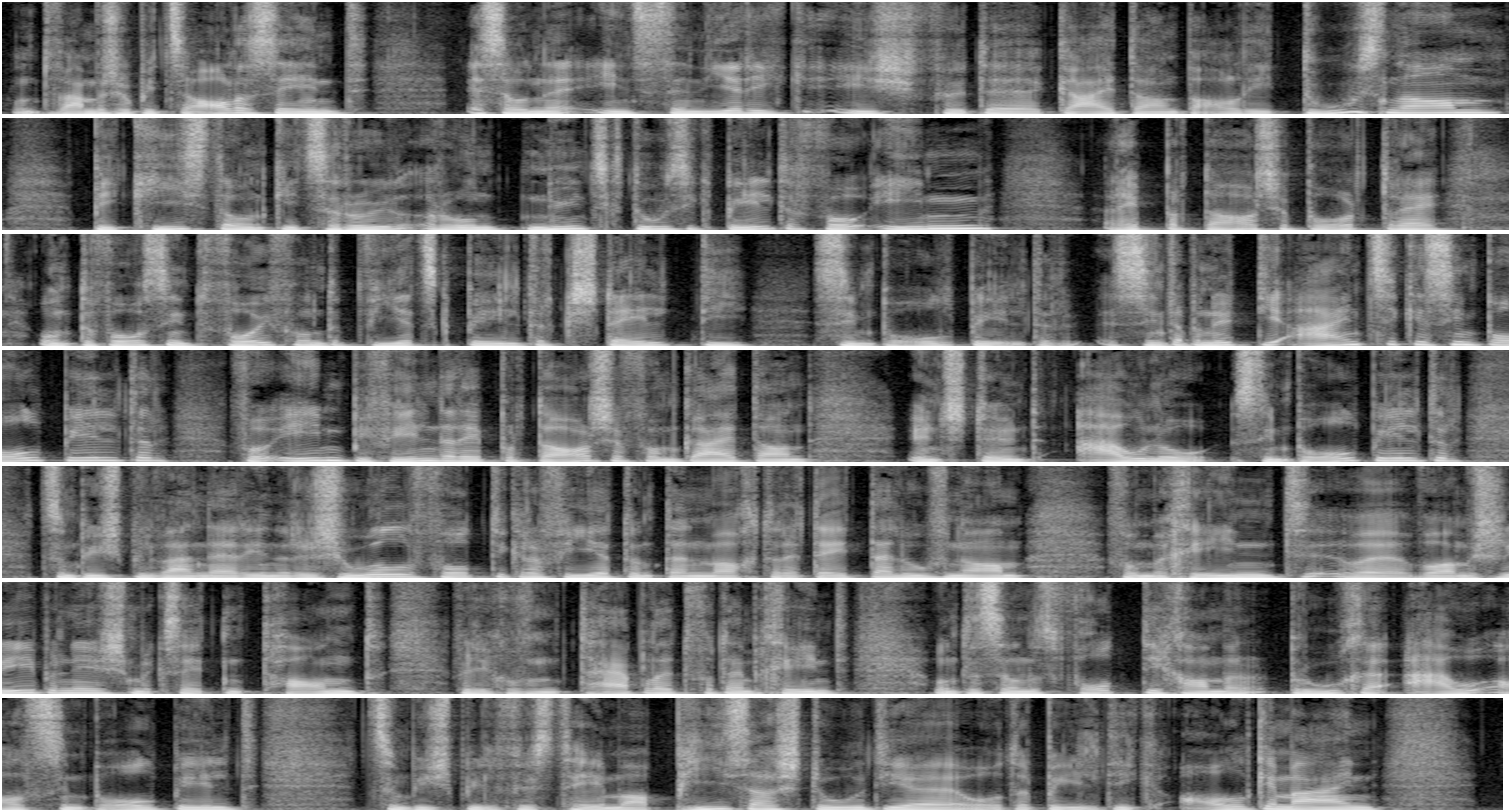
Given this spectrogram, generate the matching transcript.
Und wenn wir schon bei Zahlen sind, So eine Inszenierung ist für den Gaetan Bali die Ausnahme. Bei Keystone gibt es rund 90.000 Bilder von ihm, Reportagen, Porträts und davon sind 540 Bilder gestellte Symbolbilder. Es sind aber nicht die einzigen Symbolbilder von ihm. Bei vielen Reportagen vom Gaetan entstehen auch noch Symbolbilder. Zum Beispiel, wenn er in einer Schule fotografiert und dann macht er eine Detailaufnahme von einem Kind, äh, wo am Schreiben ist. Man sieht die Hand vielleicht auf dem Tablet von dem Kind und so ein Foto kann man brauchen, auch als Symbolbild, zum Beispiel für das Thema PISA-Studie oder Bildung allgemein.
